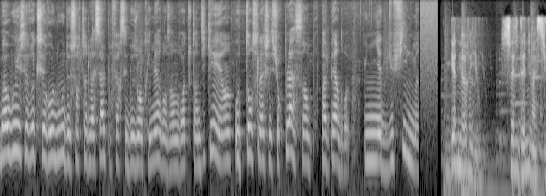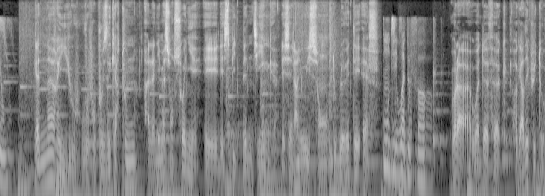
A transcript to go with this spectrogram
Bah oui, c'est vrai que c'est relou de sortir de la salle pour faire ses besoins primaires dans un endroit tout indiqué, hein. Autant se lâcher sur place, hein, pour pas perdre une miette du film. Ganner You, chaîne d'animation. Gadner et You vous propose des cartoons à l'animation soignée et des speed painting. Les scénarios y sont WTF. On dit what the fuck. Voilà, what the fuck. Regardez plutôt.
